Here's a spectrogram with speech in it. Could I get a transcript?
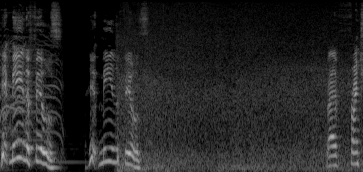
Hit me in the fields! Hit me in the fields! Man, Frank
